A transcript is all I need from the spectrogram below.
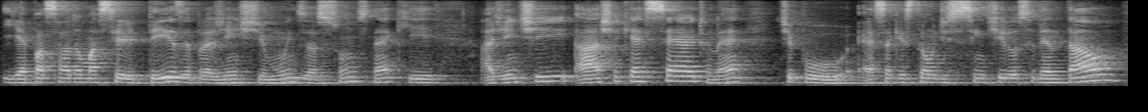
E é passada uma certeza pra gente de muitos assuntos, né, que a gente acha que é certo, né? Tipo, essa questão de se sentir ocidental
